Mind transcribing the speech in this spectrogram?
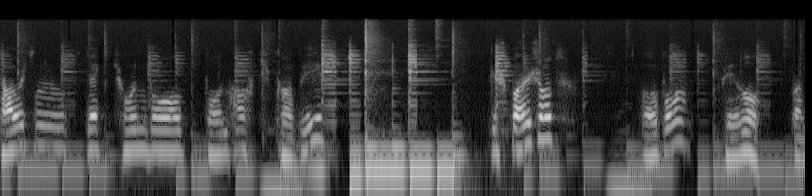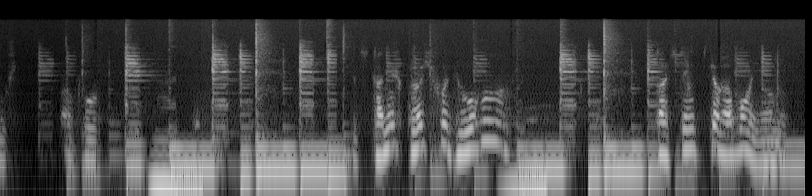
1683 KB gespeichert, aber Fehler beim Abruf. Jetzt kann ich gleich versuchen, das Ding zu reparieren.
